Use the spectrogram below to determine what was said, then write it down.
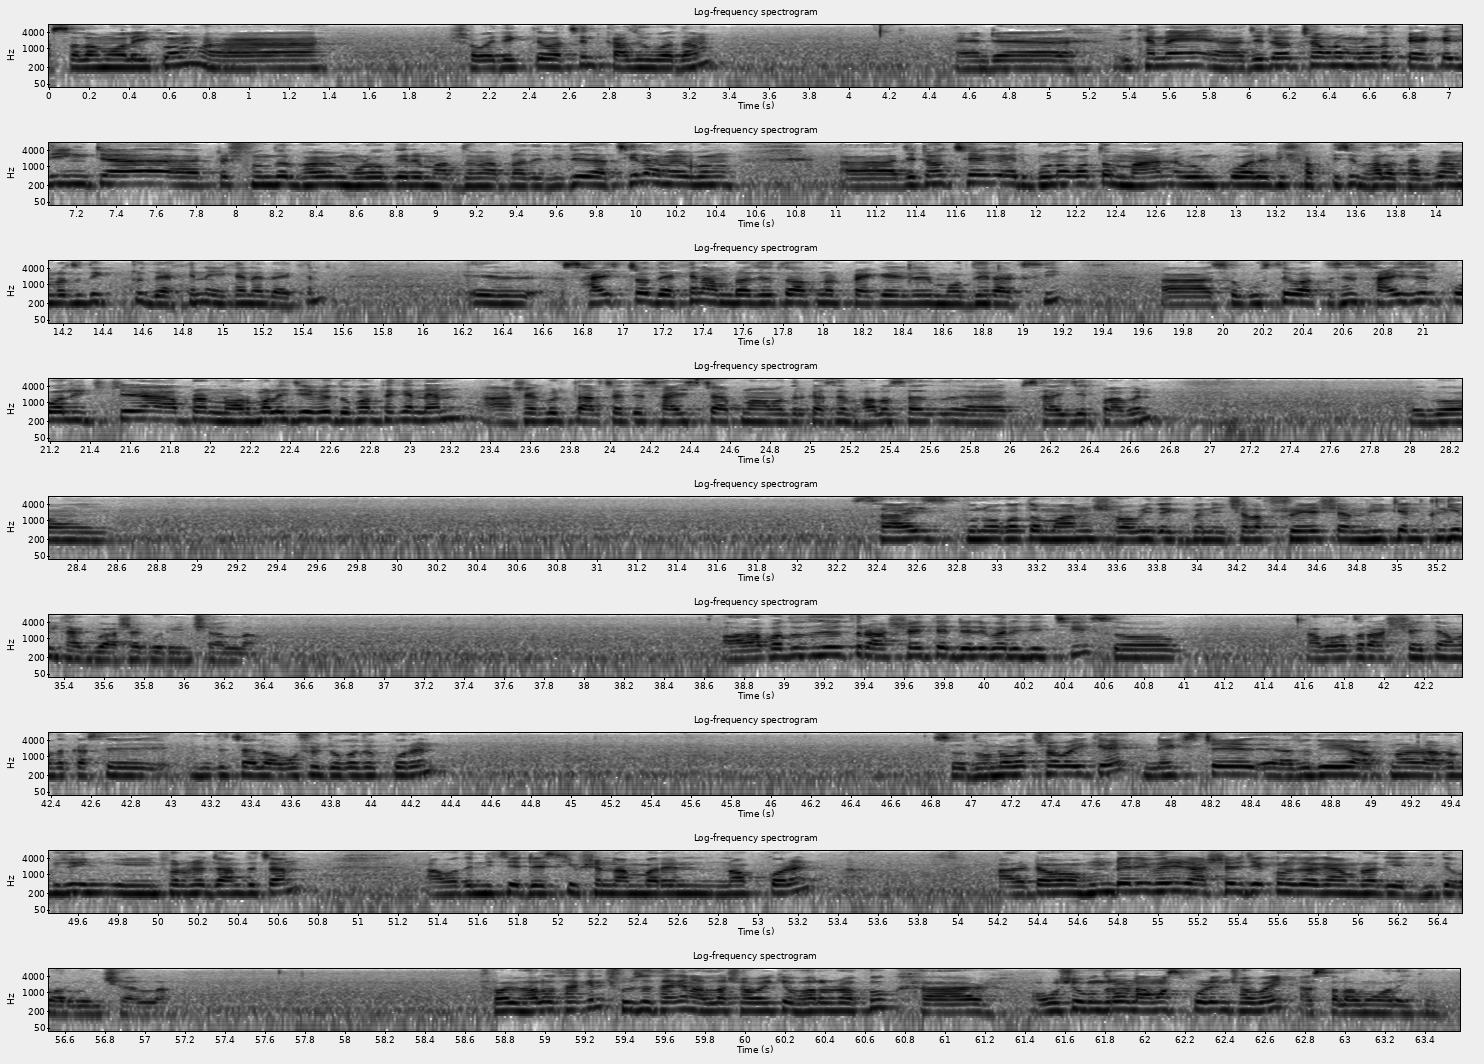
আসসালামু আলাইকুম। সবাই দেখতে পাচ্ছেন কাজু বাদাম। অ্যান্ড এখানে যেটা হচ্ছে আমরা মূলত প্যাকেজিংটা একটা সুন্দরভাবে মোড়কের মাধ্যমে আপনাদের দিতে যাচ্ছিলাম এবং যেটা হচ্ছে এর গুণগত মান এবং কোয়ালিটি সব কিছু ভালো থাকবে। আমরা যদি একটু দেখেন, এখানে দেখেন, এর সাইজটাও দেখেন, আমরা যেহেতু আপনার প্যাকেটের মধ্যে রাখছি সো বুঝতে পারতেছেন সাইজের কোয়ালিটিটা আপনার নর্মালি যেভাবে দোকান থেকে নেন, আশা করি তার চাইতে সাইজটা আপনার আমাদের কাছে ভালো সাইজের পাবেন। এবং সাইজ, গুণগত মান সবই দেখবেন ইনশাল্লাহ ফ্রেশ আর নিট অ্যান্ড ক্লিন থাকবে আশা করি ইনশাল্লাহ আর আপাতত যেহেতু রাজশাহীতে ডেলিভারি দিচ্ছি সো আপাতত রাজশাহীতে আমাদের কাছে নিতে চাইলে অবশ্যই যোগাযোগ করেন। সো ধন্যবাদ সবাইকে। নেক্সটে যদি আপনার আরও কিছু ইনফরমেশন জানতে চান, আমাদের নিচে ডেসক্রিপশন নাম্বারে নক করেন। আর এটা হোম ডেলিভারি রাজশাহীর যে কোনো জায়গায় আমরা দিয়ে দিতে পারব ইনশাল্লাহ সবাই ভালো থাকেন, সুস্থ থাকেন, আল্লাহ সবাইকে ভালো রাখুক। আর অবশ্যই বন্ধুরা, নামাজ পড়েন সবাই। আসসালামু আলাইকুম।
